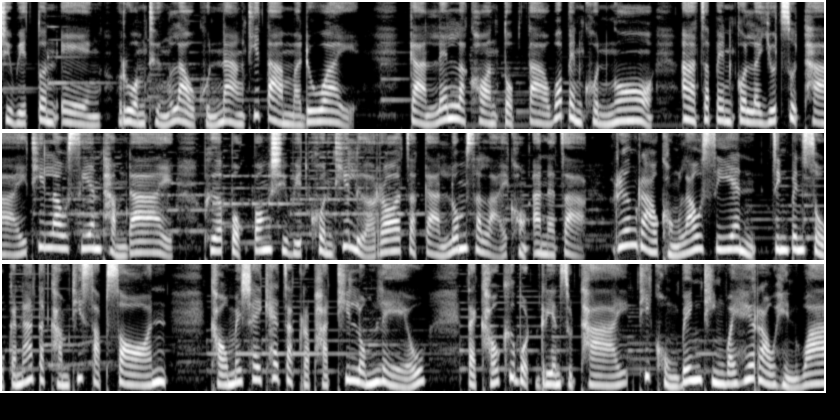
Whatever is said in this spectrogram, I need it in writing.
ชีวิตตนเอง รวมถึงเหล่าขุนนางที่ตามมาด้วย การเล่นละครตบตาว่าเป็นคนโง่ อาจจะเป็นกลยุทธ์สุดท้ายที่เล่าเซียนทำได้ เพื่อปกป้องชีวิตคนที่เหลือรอดจากการล่มสลายของอาณาจักร เรื่องราวของเล่าเซียนจึงเป็นโศกนาฏกรรมที่ซับซ้อน เขาไม่ใช่แค่จักรพรรดิที่ล้มเหลว แต่เขาคือบทเรียนสุดท้ายที่คงเบ้งทิ้งไว้ให้เราเห็นว่า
